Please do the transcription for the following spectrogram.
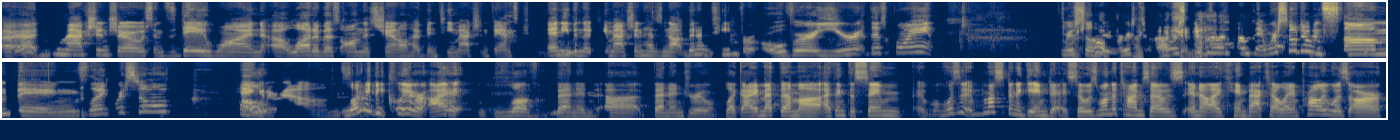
a, a team action show since day one. A lot of us on this channel have been team action fans, and even though team action has not been a team for over a year at this point, we're, We're still, still doing, we're, still, we're still doing something. We're still doing some things. Like we're still hanging around. Let me be clear. I love Ben and uh, Ben and Drew. Like I met them. Uh, I think the same. it Was it? It must have been a game day. So it was one of the times I was in. I came back to LA and probably was our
